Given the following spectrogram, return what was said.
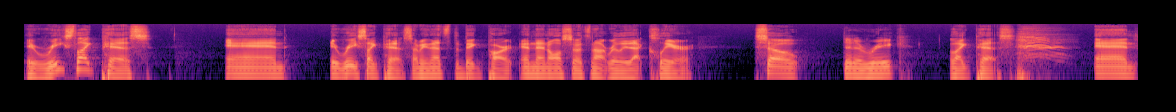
It reeks like piss, and it reeks like piss. I mean, that's the big part. And then also, it's not really that clear. So Did it reek? like piss. and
